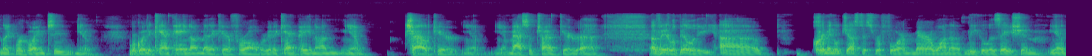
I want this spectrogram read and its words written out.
Like we're going to, you know, we're going to campaign on Medicare for all. We're going to campaign on, you know, child care, you know, you know, massive child care uh, availability, uh, criminal justice reform, marijuana legalization, you know,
